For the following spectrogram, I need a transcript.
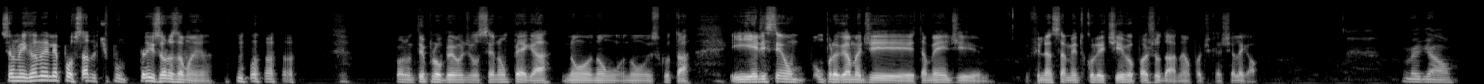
se não me engano, ele é postado tipo 3 horas da manhã. para não ter problema de você não pegar, não, não, não escutar. E eles têm um, um programa de também de financiamento coletivo para ajudar, né? O podcast é legal. Legal.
